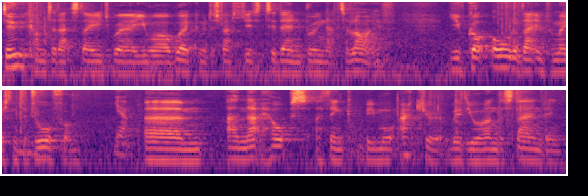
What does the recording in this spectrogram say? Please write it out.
do come to that stage where you are working with the strategist to then bring that to life. You've got all of that information to draw from. Yeah. Um, and that helps, I think, be more accurate with your understanding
